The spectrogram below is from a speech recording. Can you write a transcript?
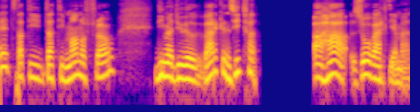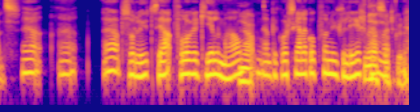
bent, dat die, dat die man of vrouw die met u wil werken, ziet van aha, zo werkt die mens. ja, ja. Ja, absoluut. Ja, volg ik helemaal. Ja. Dat heb ik waarschijnlijk ook van u geleerd. Ja, dat zou kunnen,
